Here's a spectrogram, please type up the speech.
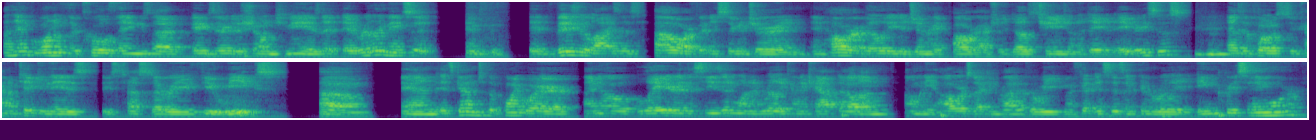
i think one of the cool things that Xert has shown to me is that it really makes it it visualizes how our fitness signature and, and how our ability to generate power actually does change on a day-to-day basis mm-hmm. as opposed to kind of taking these these tests every few weeks um, and it's gotten to the point where i know later in the season when i'm really kind of capped out on how many hours i can ride per week my fitness isn't going to really increase anymore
